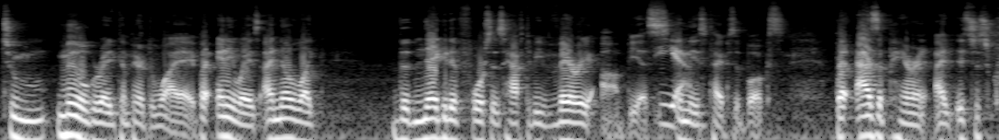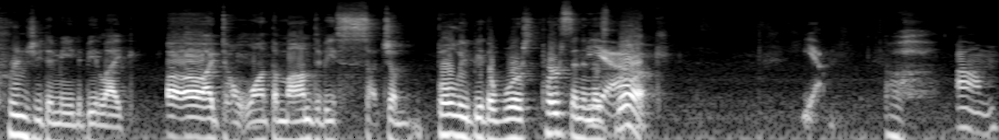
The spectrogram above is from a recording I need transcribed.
too middle grade compared to YA. But anyways, I know like the negative forces have to be very obvious Yeah. in these types of books. But as a parent, I, it's just cringy to me to be like, "Oh, I don't want the mom to be such a bully, be the worst person in this Yeah. book." yeah um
